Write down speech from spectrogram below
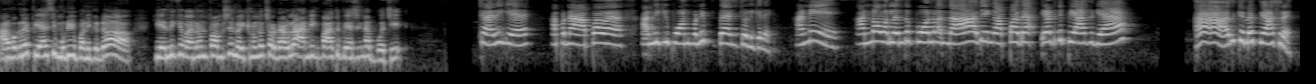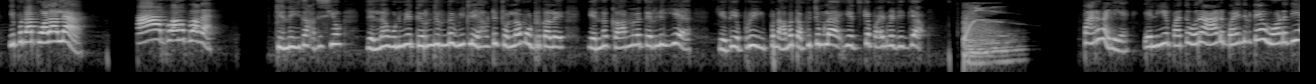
அவங்களே பேசி முடிவு பண்ணிக்கிட்டோம் என்னைக்கு வரணும் ஃபங்க்ஷன் வைக்கணும்னு சொல்றாங்களோ அன்னைக்கு பார்த்து பேசினா போச்சு. சரிங்க. அப்ப நான் அப்பா அன்னைக்கு போன் பண்ணி பேச சொல்லிக்கிறேன். அண்ணே அண்ணாவில இருந்து போன் வந்தா அது எங்க அப்பா தான். எடுத்து பேசுங்க. ஆ ஆ, அதுக்கு என்ன பேசுறேன்? இப்போ நான் போலாம்ல? ஆ போங்க போங்க. என்ன இது அதிசயம்? எல்லா உண்மையும் தெரிஞ்சிருந்த வீட்ல யார்கிட்ட சொல்லாம விட்டுருக்காளே. என்ன காரணம் தெரியலையே. எது எப்படி இப்போ நாம தப்பிச்சோம்ல? எதுக்கு பயன் வைக்கியா பரவாயில்லையே என்னையும் பார்த்து ஒரு ஆடு பயந்துகிட்டே ஓடுதே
